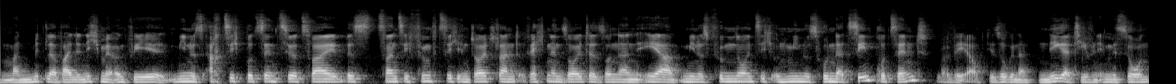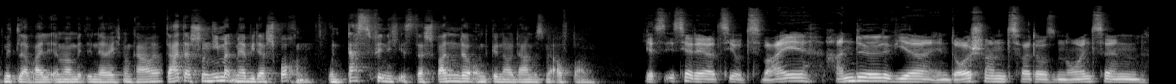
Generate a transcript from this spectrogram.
man mittlerweile nicht mehr irgendwie minus 80 Prozent CO2 bis 2050 in Deutschland rechnen sollte, sondern eher minus 95 und minus 110 Prozent, weil wir ja auch die sogenannten negativen Emissionen mittlerweile mittlerweile immer mit in der Rechnung habe. Da hat da schon niemand mehr widersprochen. Und das finde ich ist das Spannende und genau da müssen wir aufbauen. Jetzt ist ja der CO2-Handel, wie er in Deutschland 2019,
